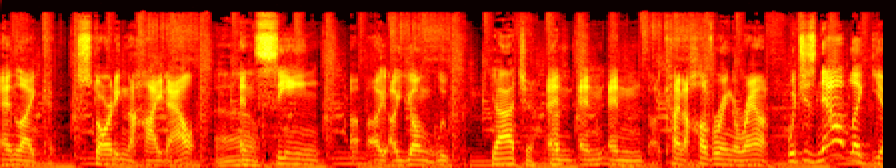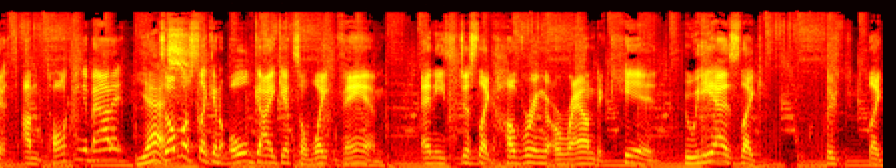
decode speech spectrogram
and like starting the hideout Oh. and seeing a, a, a young Luke gotcha. and and and kind of hovering around, which is now like yeah, I'm talking about it. Yes. it's almost like an old guy gets a white van and he's just like hovering around a kid who he has like there's like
